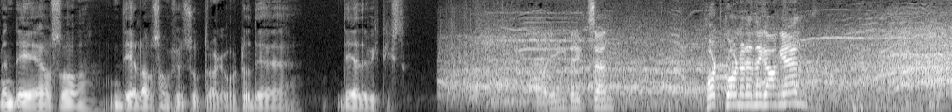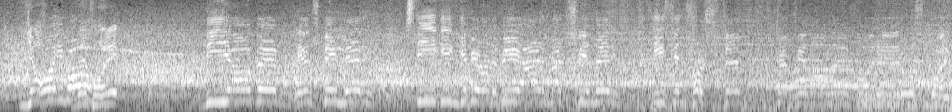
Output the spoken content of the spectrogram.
Men det er også en del av samfunnsoppdraget vårt, og det, det er det viktigste. Kåring Ingebrigtsen. Kort corner denne gangen. Ja, det får de. Via en spiller. Stig Inge Bjørneby er matchvinner i sin første cupfinale for eh, Rosenborg.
